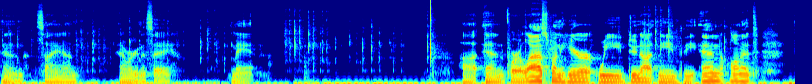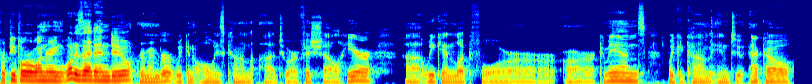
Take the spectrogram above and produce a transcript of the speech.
in cyan. And we're to say man. Uh, and for our last one here, we do not need the N on it. For people who are wondering, what does that N do? Remember, we can always come uh, to our fish shell here. Uh, we can look for our commands. We could come into echo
